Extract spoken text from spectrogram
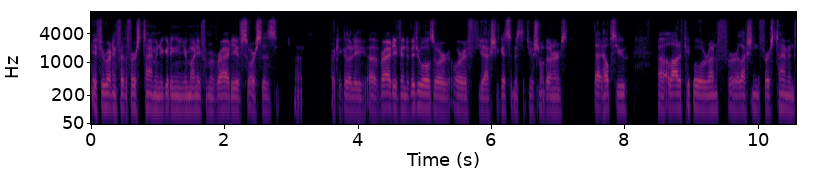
If you're running for the first time and you're getting your money from a variety of sources, uh, particularly a variety of individuals, or, or if you actually get some institutional donors, that helps you. Uh, a lot of people will run for election the first time and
